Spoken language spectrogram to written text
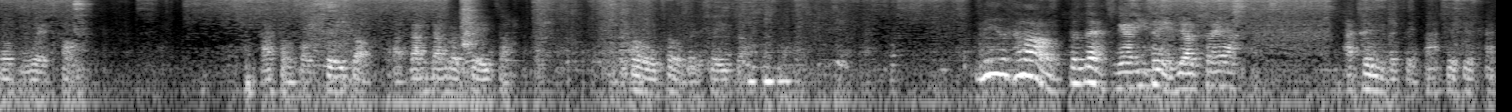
都不会痛。把虫虫吹走，把脏脏的吹走，臭臭的吹走。没有痛，对不对？你看医生也是要吹啊，啊，吹你的嘴巴，吹吹看。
